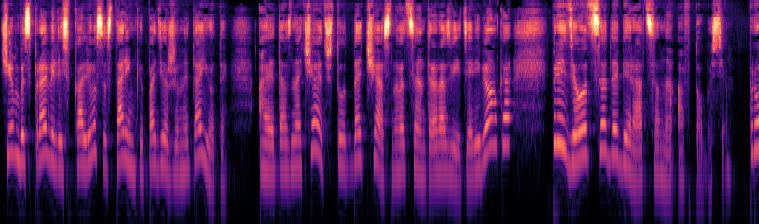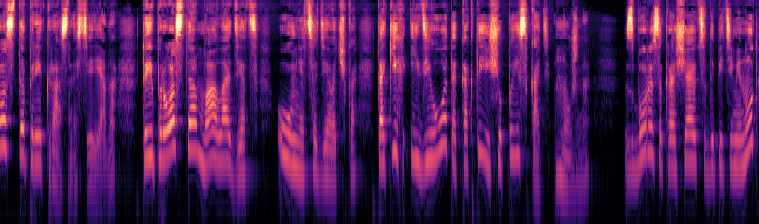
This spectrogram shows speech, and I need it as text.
чем бы справились колеса старенькой подержанной «Тойоты». А это означает, что до частного центра развития ребенка придется добираться на автобусе. Просто прекрасно, Сирена. Ты просто молодец. Умница, девочка. Таких идиоток, как ты, еще поискать нужно. Сборы сокращаются до пяти минут.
